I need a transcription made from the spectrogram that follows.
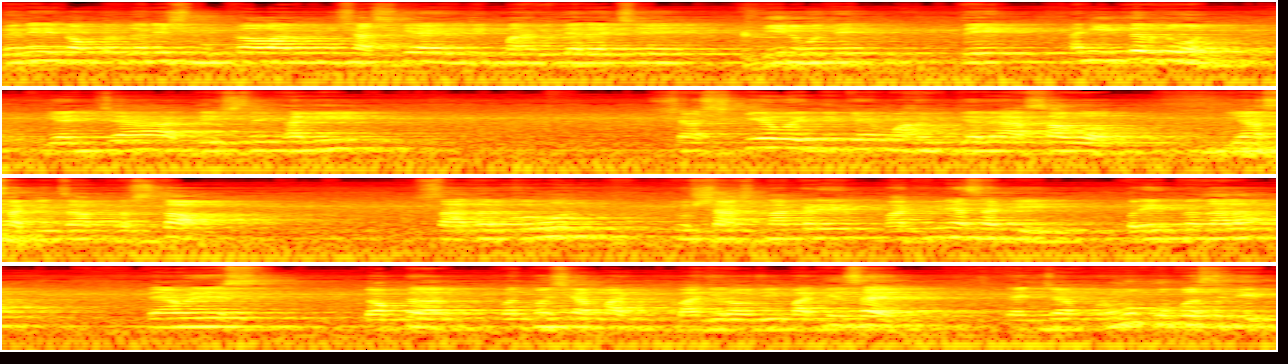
गणेश डॉक्टर गणेश मुक्कावार म्हणून शासकीय आयुर्वेदिक महाविद्यालयाचे दिन होते. ते आणि इतर दोन यांच्या अध्यक्षतेखाली शासकीय वैद्यकीय महाविद्यालय असावं यासाठीचा प्रस्ताव सादर करून तो शासनाकडे पाठविण्यासाठी प्रयत्न झाला. त्यावेळेस डॉक्टर पद्मश्या पाट बाजीरावजी पाटील साहेब यांच्या प्रमुख उपस्थितीत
